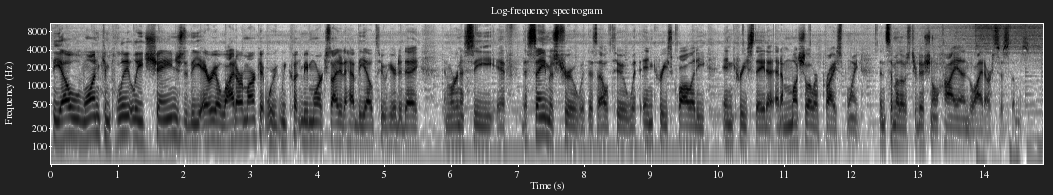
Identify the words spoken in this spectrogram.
The L1 completely changed the aerial LiDAR market. we we could not be more excited to have the L2 here today. And we're gonna see if the same is true with this L2 with increased quality, increased data at a much lower price point than some of those traditional high-end LiDAR systems.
